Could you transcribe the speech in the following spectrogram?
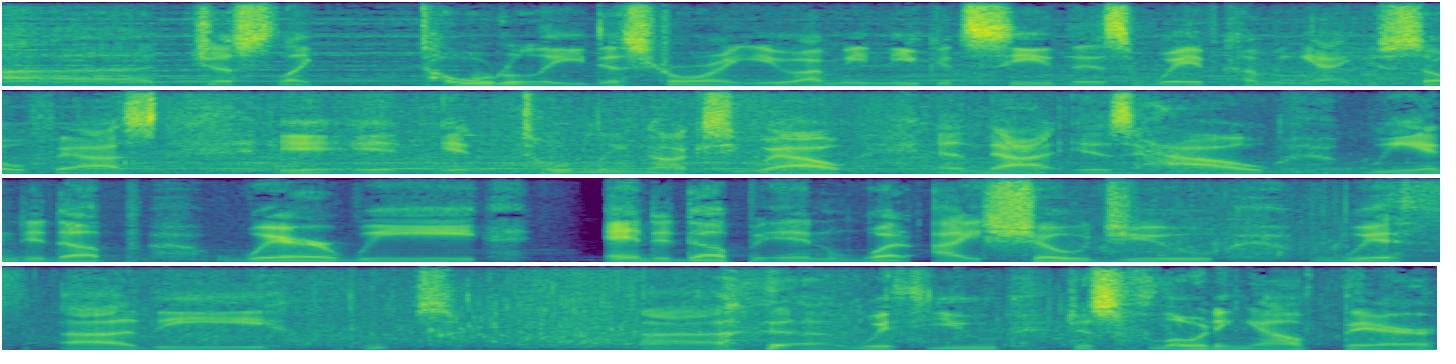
uh, just like totally destroying you. I mean, you could see this wave coming at you so fast, it, it, it totally knocks you out. And that is how we ended up where we ended up in what I showed you with uh, the. Oops. Uh, with you just floating out there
